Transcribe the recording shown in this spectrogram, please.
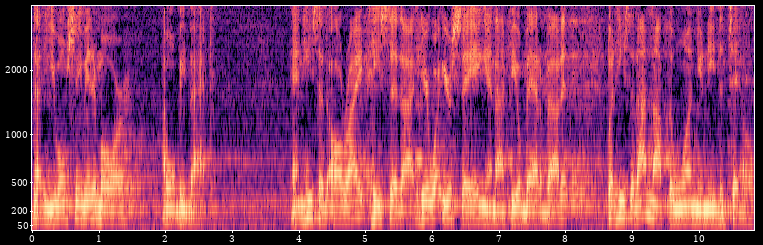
that you won't see me anymore. I won't be back. And he said, All right. He said, I hear what you're saying and I feel bad about it. But he said, I'm not the one you need to tell.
